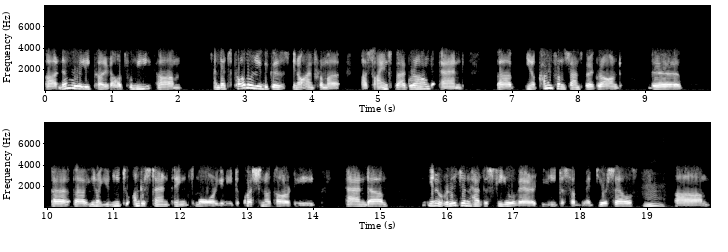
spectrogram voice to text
uh, never really cut it out for me. Um, and that's probably because you know I'm from a, a science background, and uh, you know, coming from a science background, the uh, uh, you know, you need to understand things more. You need to question authority, and um, you know, religion has this feel where you need to submit yourself, mm. um,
